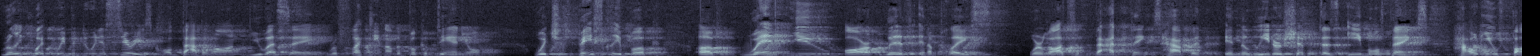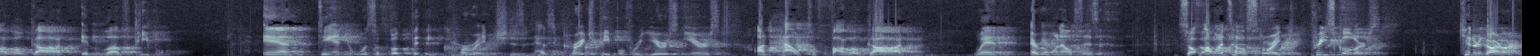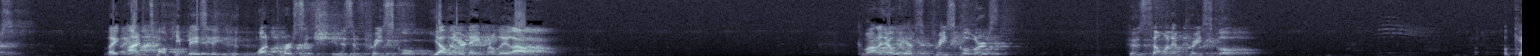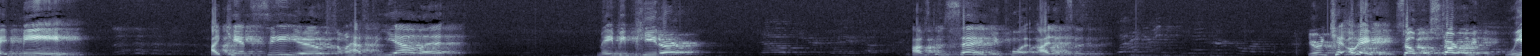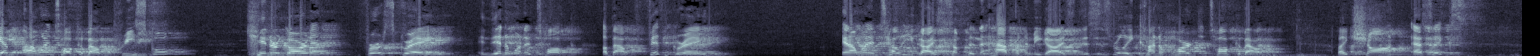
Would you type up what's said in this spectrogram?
really quick, we've been doing a series called Babylon USA, reflecting on the book of Daniel, which is basically a book of when you are live in a place where lots of bad things happen and the leadership does evil things, how do you follow God and love people? And Daniel was a book that encouraged, has encouraged people for years and years on how to follow God when everyone else isn't. So I want to tell a story. Preschoolers, kindergartners. Like I'm talking basically one person who's in preschool, yell your name really loud. Come on, I know we have some preschoolers. Who's someone in preschool? Okay, me. I can't see you. Someone has to yell it. Maybe Peter? I was going to say, you point. I don't. You're a kid. Okay, so we'll start with we have. I want to talk about preschool, kindergarten, first grade, and then I want to talk about fifth grade. And I want to tell you guys something that happened to me, guys. This is really kind of hard to talk about. Like Sean, Essex,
